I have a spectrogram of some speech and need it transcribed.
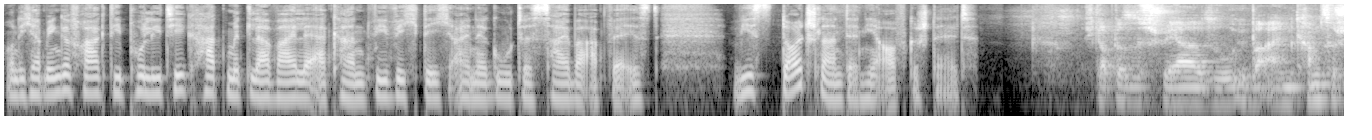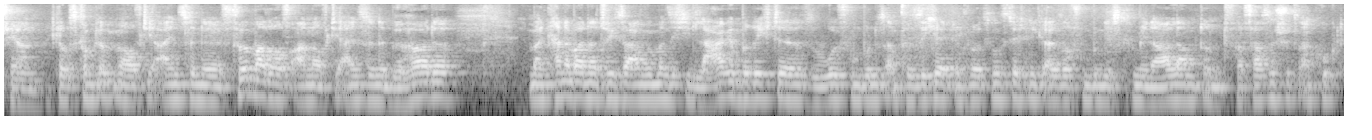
Und ich habe ihn gefragt, die Politik hat mittlerweile erkannt, wie wichtig eine gute Cyberabwehr ist. Wie ist Deutschland denn hier aufgestellt? Ich glaube, das ist schwer so über einen Kamm zu scheren. Ich glaube, es kommt immer auf die einzelne Firma drauf an, auf die einzelne Behörde. Man kann aber natürlich sagen, wenn man sich die Lageberichte sowohl vom Bundesamt für Sicherheit und Informationstechnik als auch vom Bundeskriminalamt und Verfassungsschutz anguckt,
